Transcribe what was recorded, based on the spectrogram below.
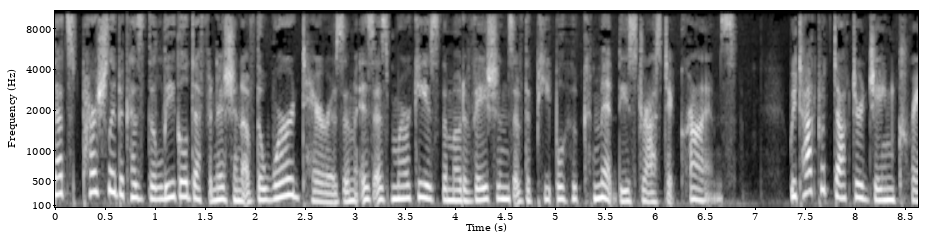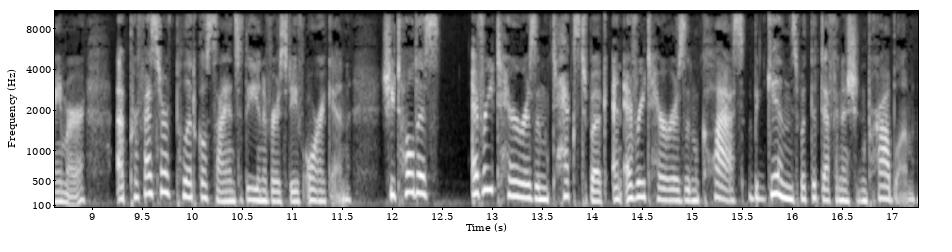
That's partially because the legal definition of the word terrorism is as murky as the motivations of the people who commit these drastic crimes. We talked with Dr. Jane Cramer, a professor of political science at the University of Oregon. She told us Every terrorism textbook and every terrorism class begins with the definition problem.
